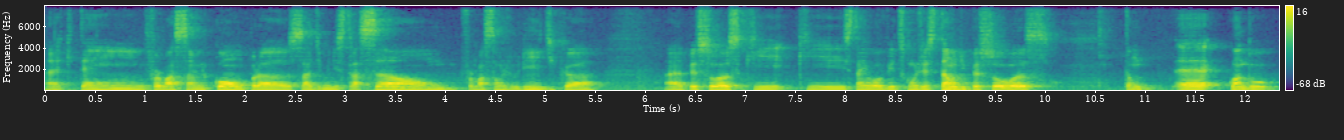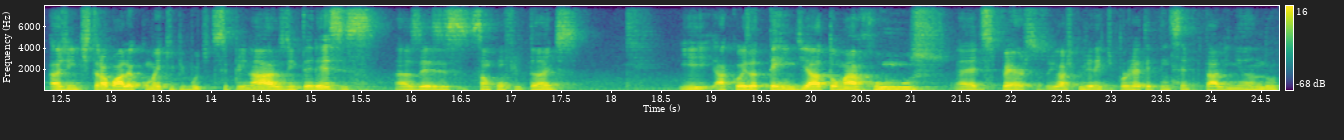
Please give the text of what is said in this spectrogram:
é, que têm formação em compras, administração, formação jurídica, é, pessoas que, que estão envolvidas com gestão de pessoas. Então, é, quando a gente trabalha com uma equipe multidisciplinar, os interesses às vezes são conflitantes e a coisa tende a tomar rumos é, dispersos. Eu acho que o gerente de projeto ele tem sempre que estar alinhando,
